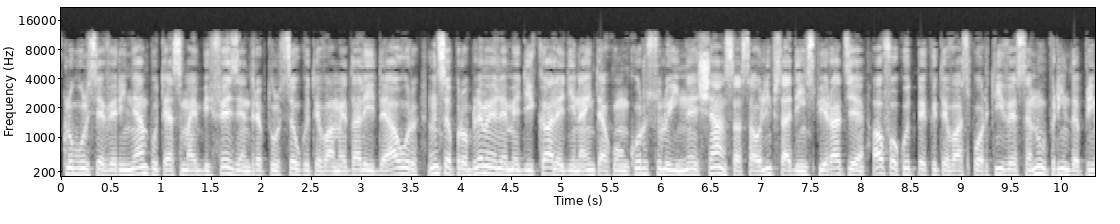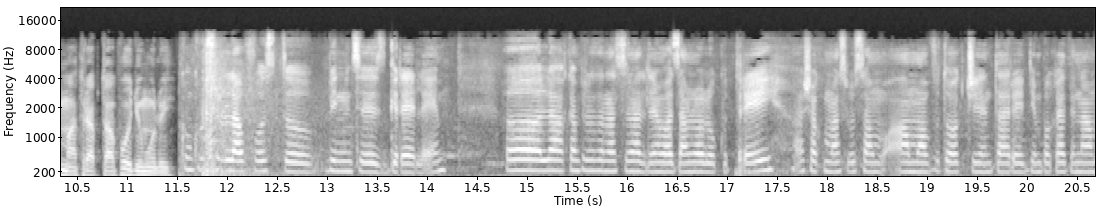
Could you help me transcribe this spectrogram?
Clubul Severinean putea să mai bifeze în dreptul său câteva medalii de aur, însă problemele medicale dinaintea concursului, neșansa sau lipsa de inspirație au făcut pe câteva sportive să nu prindă prima treaptă a podiumului. Concursurile au fost, uh, bineînțeles, grele. Uh, La campionatul național de nevază am luat locul 3. Așa cum am spus, am, am avut o accidentare, din păcate n-am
